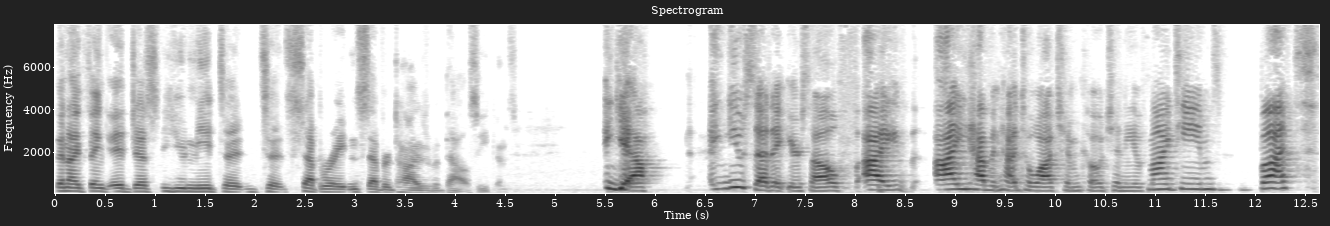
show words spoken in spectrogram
then I think it just you need to to separate and sever ties with Dallas Eakins. Yeah, you said it yourself. I I haven't had to watch him coach any of my teams, but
